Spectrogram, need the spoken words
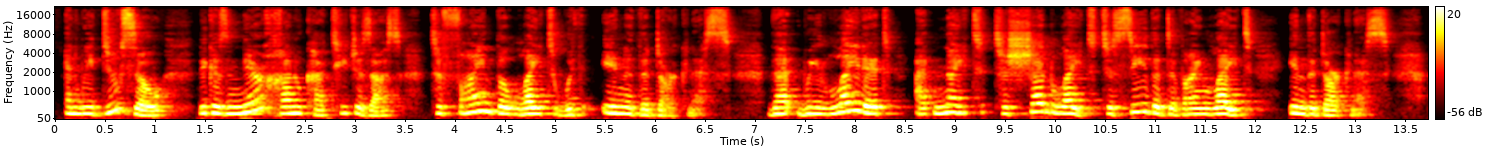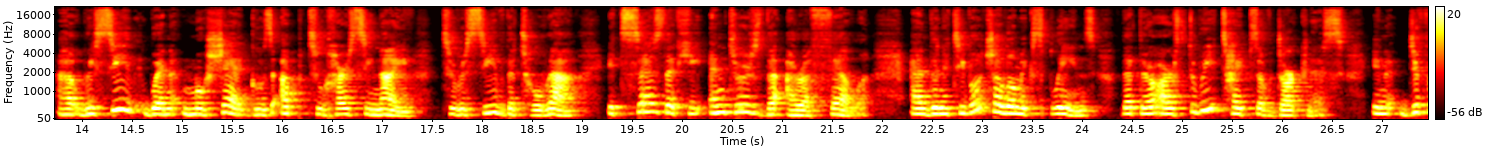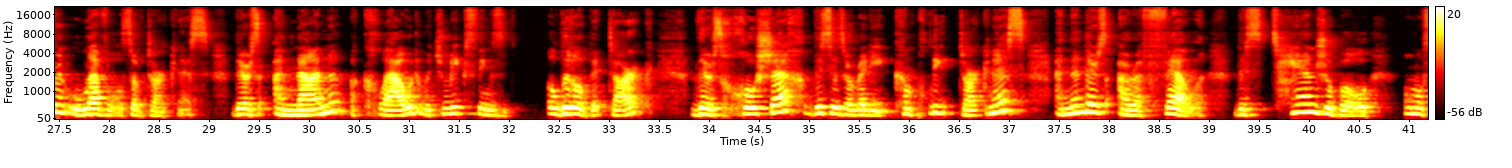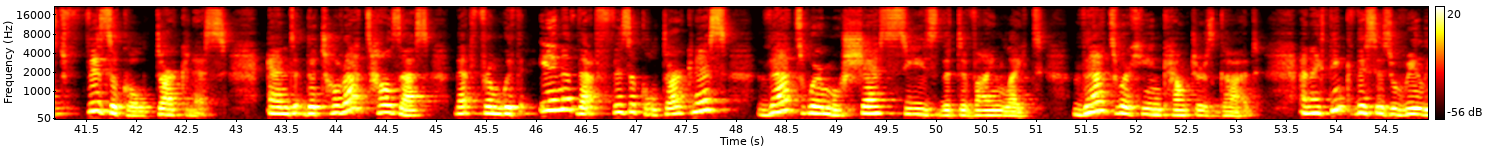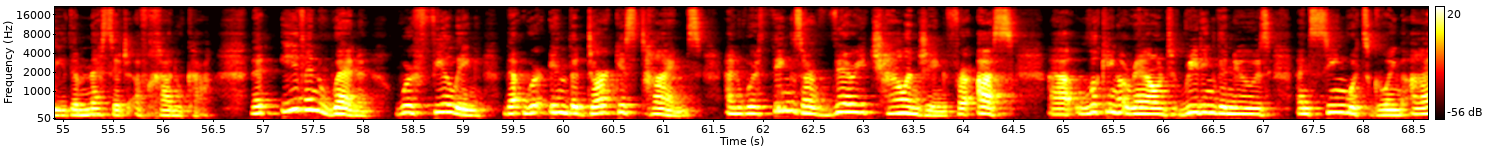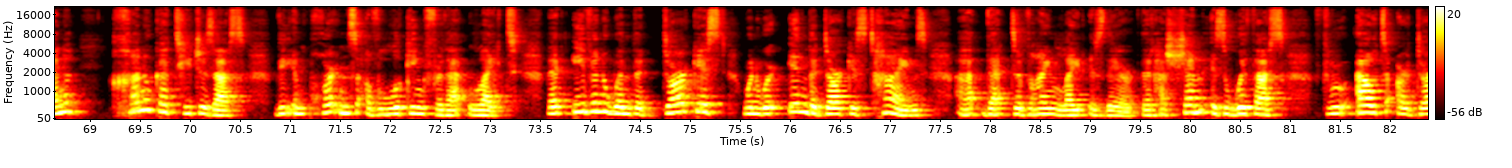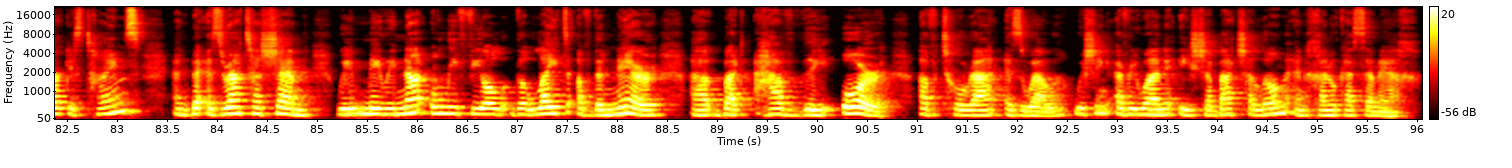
And we do so because Ner Chanukah teaches us to find the light within the darkness, that we light it at night to shed light, to see the divine light in the darkness. Uh, we see when Moshe goes up to Har Sinai to receive the Torah, it says that he enters the Arafel. And the Netivot Shalom explains that there are three types of darkness in different levels of darkness. There's Anan, a cloud, which makes things a little bit dark. There's Choshech, this is already complete darkness. And then there's Arafel, this tangible, almost physical darkness. And the Torah tells us that from within that physical darkness, that's where Moshe sees the divine light. That's where he encounters God. And I think this is really the message of Hanukkah that even when we're feeling that we're in the darkest times and where things are very challenging for us, uh, looking around, reading the news, and seeing what's going on, Hanukkah teaches us the importance of looking for that light. That even when the darkest, when we're in the darkest times, uh, that divine light is there. That Hashem is with us throughout our darkest times. And Be'ezrat Hashem, we, may we not only feel the light of the Ner, uh, but have the Or of Torah as well. Wishing everyone a Shabbat Shalom and Chanukah Sameach.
